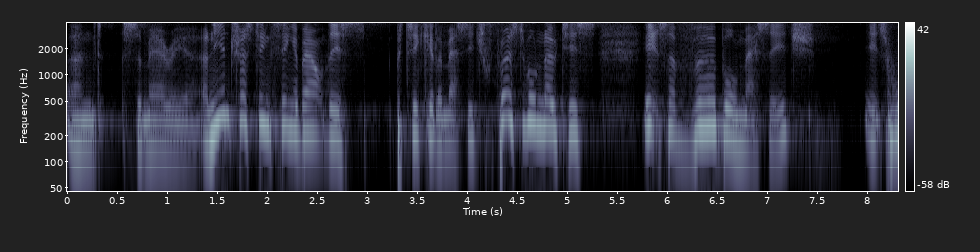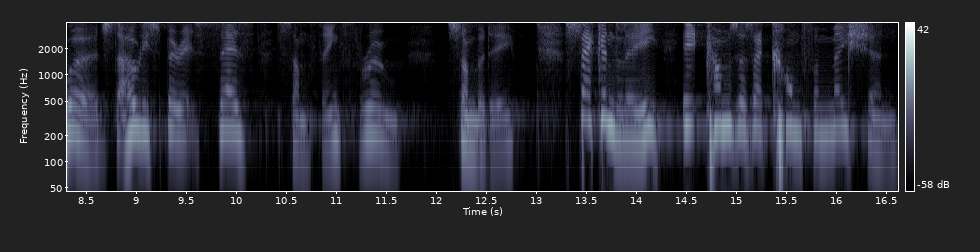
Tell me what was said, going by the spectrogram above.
and Samaria. And the interesting thing about this particular message, first of all, notice it's a verbal message, it's words. The Holy Spirit says something through somebody. Secondly, it comes as a confirmation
